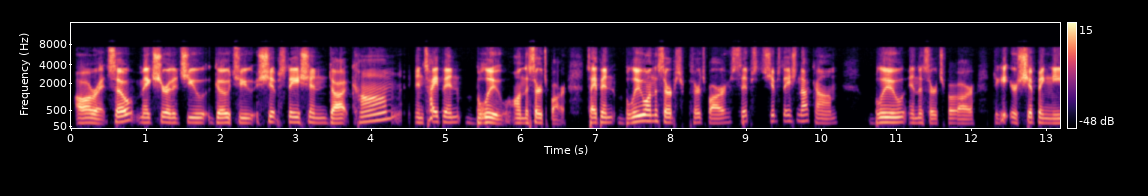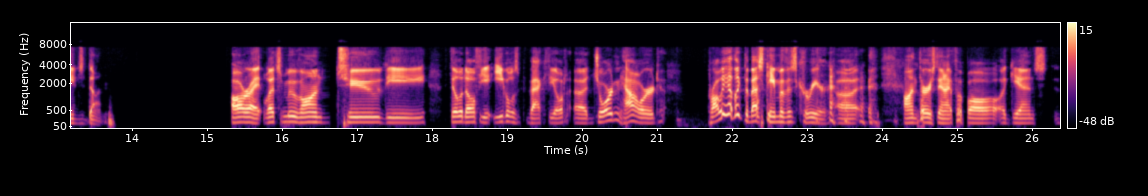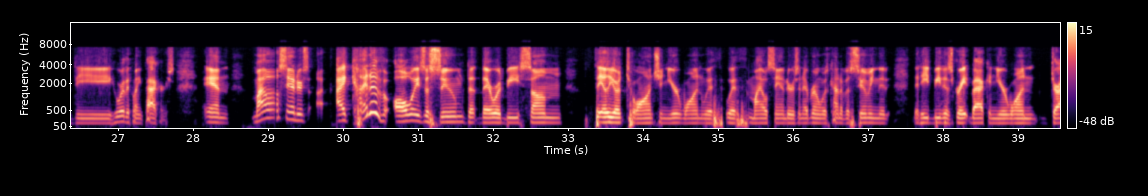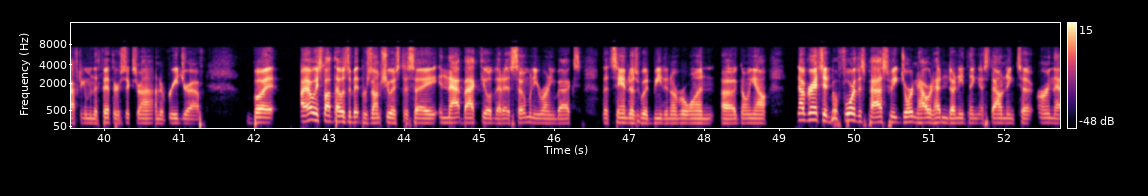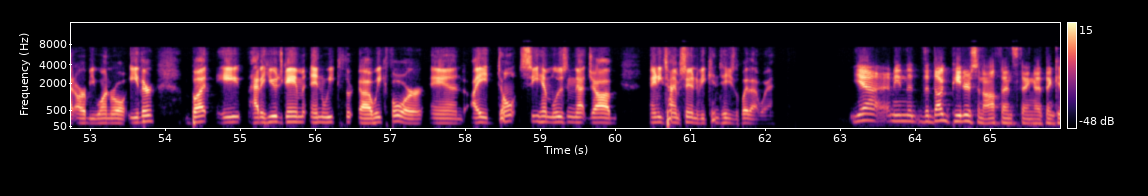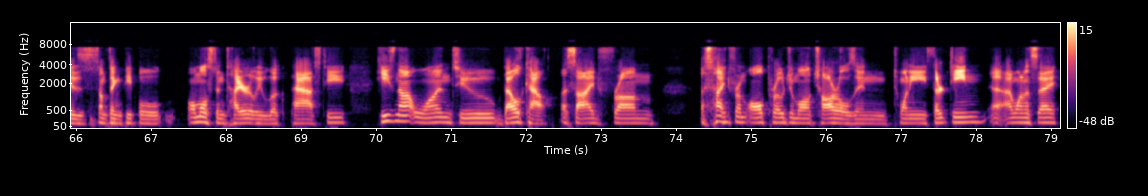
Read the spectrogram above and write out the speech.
All right, so make sure that you go to shipstation.com and type in blue on the search bar. Type in blue on the search search bar, shipstation.com, blue in the search bar to get your shipping needs done. All right, let's move on to the Philadelphia Eagles backfield. Uh, Jordan Howard probably had like the best game of his career uh, on Thursday Night Football against the who are they playing Packers, and Miles Sanders, I kind of always assumed that there would be some failure to launch in year one with with Miles Sanders, and everyone was kind of assuming that that he'd be this great back in year one, drafting him in the fifth or sixth round of redraft. But I always thought that was a bit presumptuous to say in that backfield that has so many running backs that Sanders would be the number one uh, going out. Now, granted, before this past week, Jordan Howard hadn't done anything astounding to earn that RB1 role either, but he had a huge game in week th- uh, week four, and I don't see him losing that job anytime soon if he continues to play that way. Yeah, I mean the the Doug Pederson offense thing I think is something people almost entirely look past. He he's not one to bell cow aside from aside from all pro Jamaal Charles in 2013, uh, I want to say.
